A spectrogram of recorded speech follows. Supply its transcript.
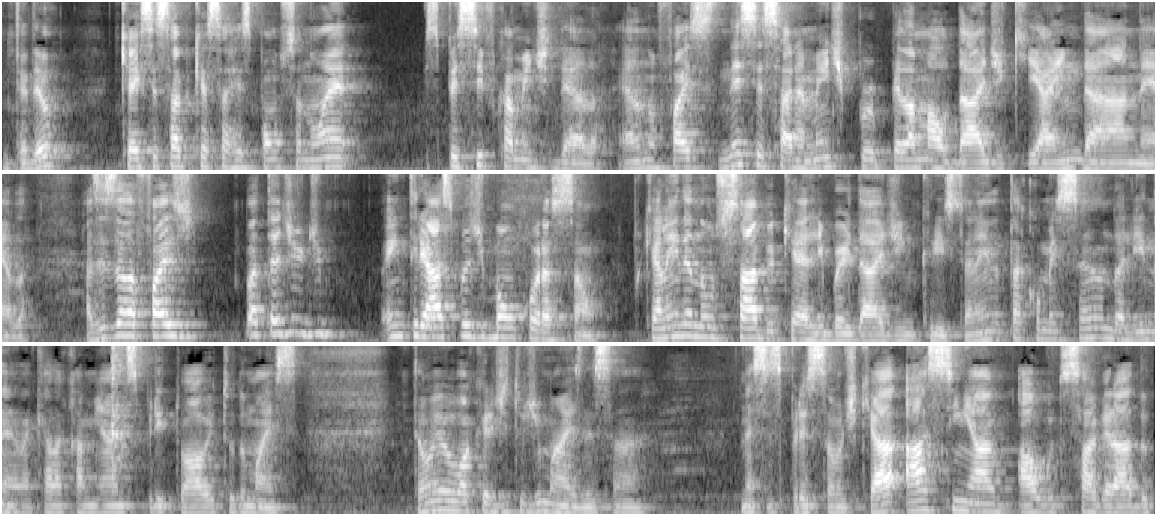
Entendeu? Que aí você sabe que essa resposta não é especificamente dela. Ela não faz necessariamente por pela maldade que ainda há nela. Às vezes ela faz até de, de entre aspas, de bom coração. Porque ela ainda não sabe o que é liberdade em Cristo. Ela ainda está começando ali, né, naquela caminhada espiritual e tudo mais. Então eu acredito demais nessa, nessa expressão de que há, há sim algo de sagrado.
